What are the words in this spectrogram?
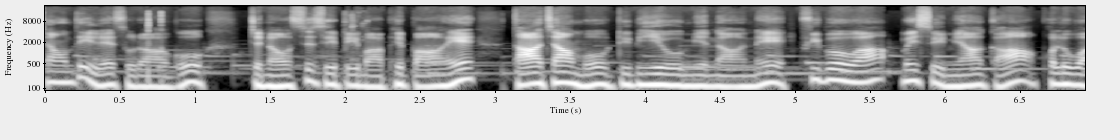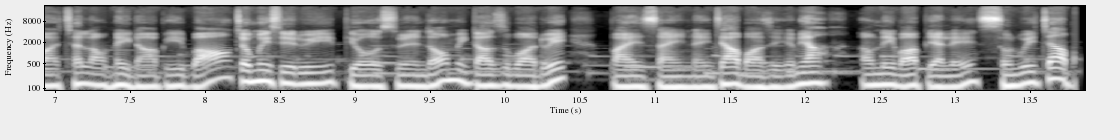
ရှောင်သိလဲဆိုတော့ကိုကျွန်တော်စစ်စစ်ပေးမှာဖြစ်ပါရဲ့ဒါကြောင့်မို့ဒီဗီဒီယိုမြင်တာနဲ့ Fibo ကမိတ်ဆွေများက follower ချက်လောက်နှိပ်ထားပေးပါကျုံမိတ်ဆွေတွေပျော်ရွှင်တော့မိသားစုဘတွေပိုင်ဆိုင်နိုင်ကြပါစေခင်ဗျာနောက်နေ့မှာပြန်လဲဆုံတွေ့ကြပါ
